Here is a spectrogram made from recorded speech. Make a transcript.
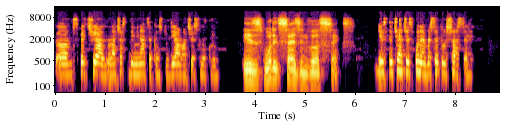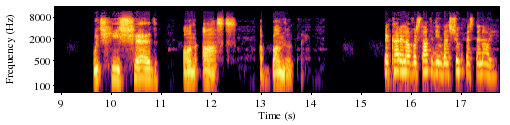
uh, special în această dimineață când studiam acest lucru is what it says in verse 6 este ceea ce spune în versetul 6, which he shed on us abundantly. pe care l-a vărsat din belșug peste noi.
